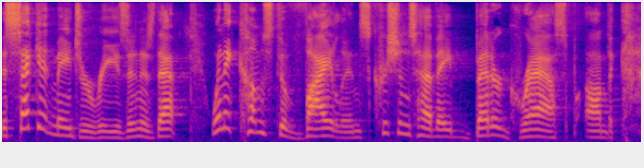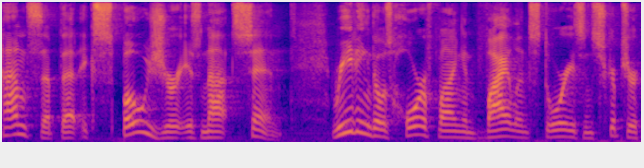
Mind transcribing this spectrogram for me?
The second major reason is that when it comes to violence, Christians have a better grasp on the concept that exposure is not sin. Reading those horrifying and violent stories in Scripture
